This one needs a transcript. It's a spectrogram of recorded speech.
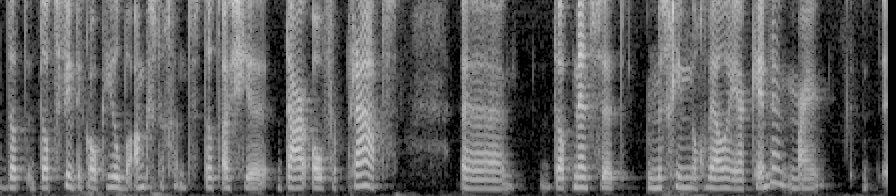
dat, dat vind ik ook heel beangstigend. Dat als je daarover praat, uh, dat mensen het misschien nog wel herkennen, maar uh,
